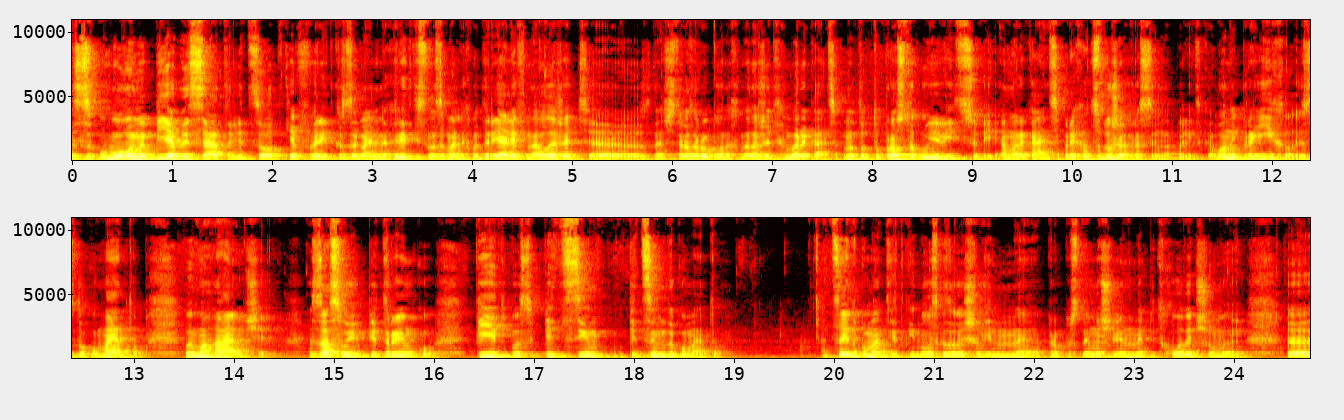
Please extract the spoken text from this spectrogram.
З умовами 50% рідкоземельних рідкісноземельних матеріалів належать, е, значить, розроблених належать американцям. Ну тобто, просто уявіть собі, американці приїхали. Це дуже агресивна політика. Вони приїхали з документом, вимагаючи за свою підтримку підпис під цим, під цим документом. Цей документ відкинули, сказали, що він не припустимий, що він не підходить, що ми е,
